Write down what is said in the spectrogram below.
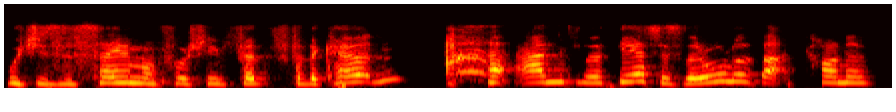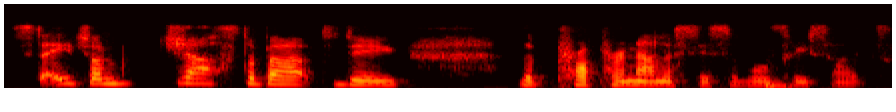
which is the same unfortunately for, for the curtain and for the theatres. They're all at that kind of stage i'm just about to do the proper analysis of all three sites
